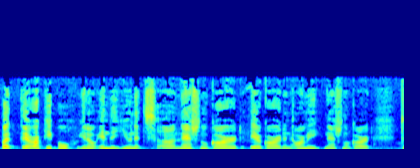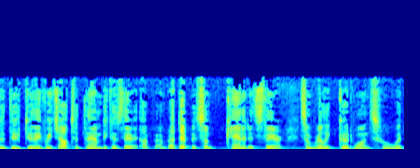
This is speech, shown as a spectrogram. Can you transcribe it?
But there are people, you know, in the units, uh, National Guard, Air Guard, and Army National Guard. Do, do, do they reach out to them? Because there, I, I bet there have some candidates there, some really good ones who would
